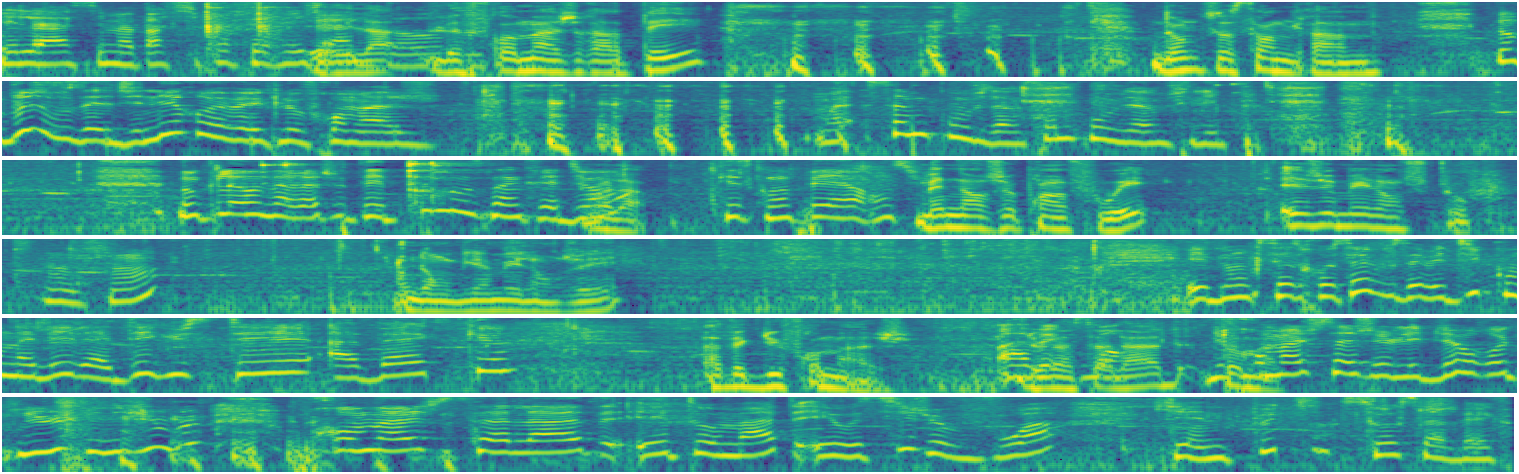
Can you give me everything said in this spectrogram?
Et là, c'est ma partie préférée. Et là, le fromage râpé. Donc 60 grammes. Mais en plus, vous êtes généreux avec le fromage. Ouais, ça me convient, ça me convient, Philippe. Donc là, on a rajouté tous nos ingrédients. Voilà. Qu'est-ce qu'on fait ensuite Maintenant, je prends un fouet Et je mélange tout. Mhm. Donc bien mélangé. Et donc cette recette, vous avez dit qu'on allait la déguster avec... Avec du fromage, de avec la bon, salade, du tomate. fromage, ça je l'ai bien retenu. fromage, salade et tomate. Et aussi je vois qu'il y a une petite sauce avec.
